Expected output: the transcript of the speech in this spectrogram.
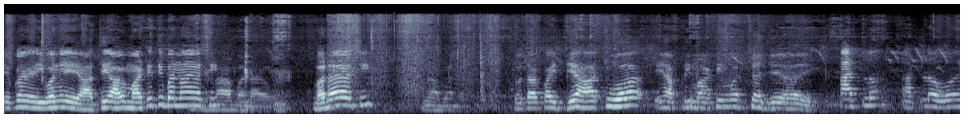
એ કોઈ ઈવન એ હાથે આવે માટીથી બનાવ્યા છે? ના બનાવ્યો. બનાવ્યા છે? ના બનાવ્યો તો તાર પાસે જે સાચું હોય એ આપણી માટીમાં જ છે જે હોય આટલો આટલો હોય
